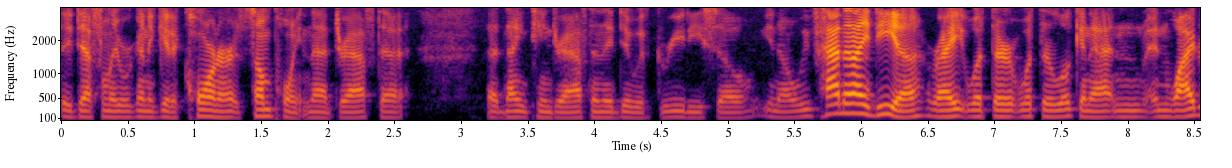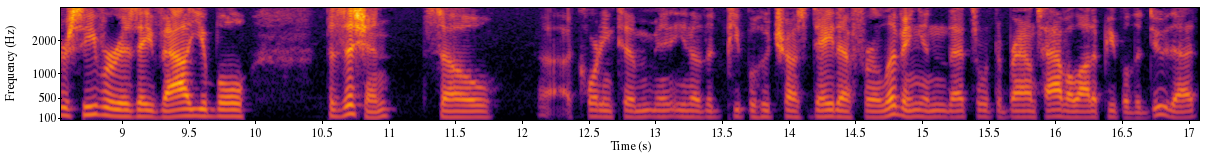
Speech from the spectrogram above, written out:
they definitely were going to get a corner at some point in that draft that that 19 draft than they did with Greedy. So, you know, we've had an idea, right, what they're what they're looking at and, and wide receiver is a valuable position. So, uh, according to you know the people who trust data for a living and that's what the Browns have a lot of people that do that.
